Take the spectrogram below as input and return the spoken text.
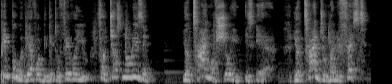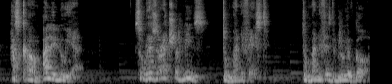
People will therefore begin to favor you for just no reason. Your time of showing is here. Your time to manifest has come. Hallelujah. So resurrection means to manifest. To manifest the glory of God.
